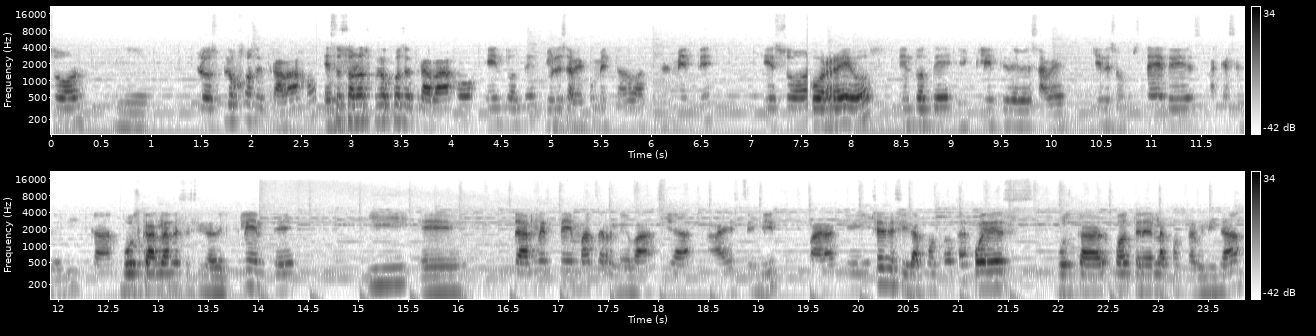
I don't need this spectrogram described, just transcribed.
son eh, los flujos de trabajo. Estos son los flujos de trabajo en donde yo les había comentado anteriormente que son correos en donde el cliente debe saber quiénes son ustedes, a qué se dedican, buscar la necesidad del cliente y eh, darle temas de relevancia a este lead para que se decida contratar. Puedes buscar, a tener la contabilidad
